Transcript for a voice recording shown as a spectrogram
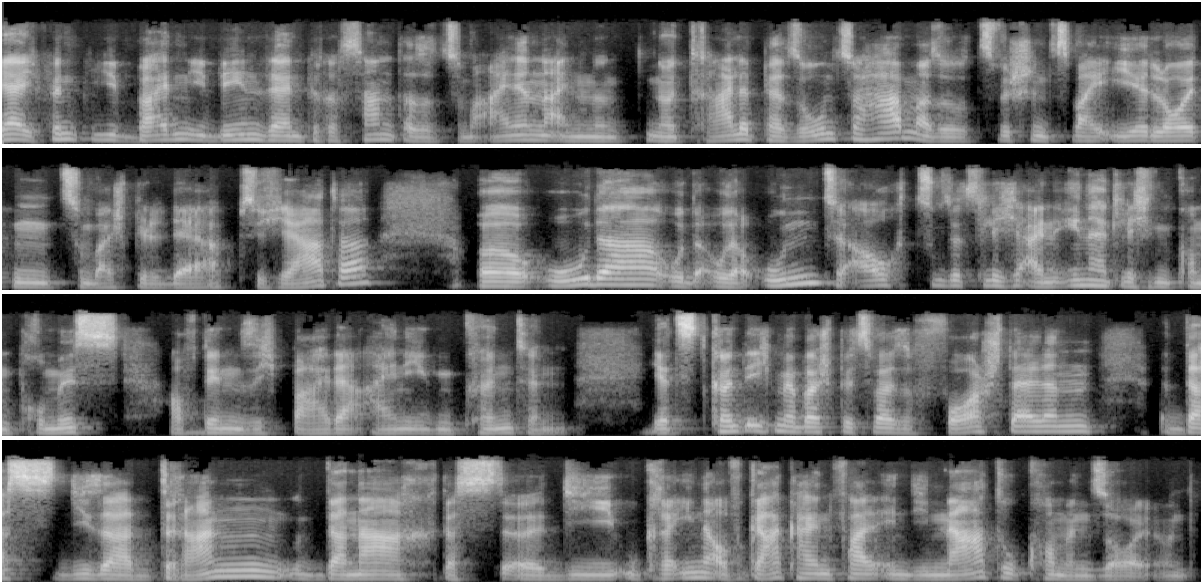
Ja, ich finde die beiden Ideen sehr interessant. Also zum einen eine neutrale Person zu haben, also zwischen zwei Eheleuten, zum Beispiel der Psychiater, äh, oder, oder, oder und auch zusätzlich einen inhaltlichen Kompromiss, auf den sich beide einigen könnten. Jetzt könnte ich mir beispielsweise vorstellen, dass dieser Drang danach, dass äh, die Ukraine auf gar keinen Fall in die NATO kommen soll und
